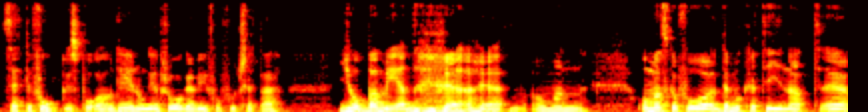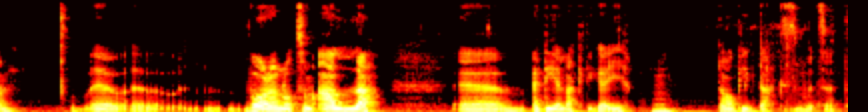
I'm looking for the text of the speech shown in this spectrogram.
sätter fokus på. Och det är nog en fråga vi får fortsätta jobba med. Mm. om, man, om man ska få demokratin att eh, eh vara något som alla eh, är delaktiga i. Mm dagligdags på ett sätt.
